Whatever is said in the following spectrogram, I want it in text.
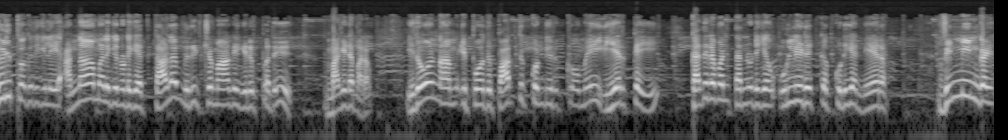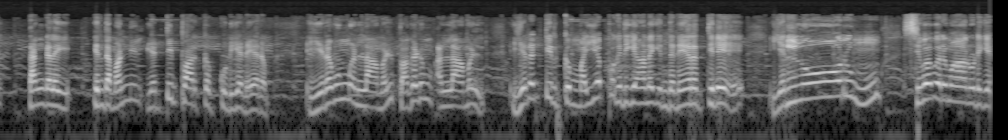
கீழ்ப்பகுதியிலே அண்ணாமலையினுடைய தள விருட்சமாக இருப்பது மகிடமரம். இதோ நாம் இப்போது பார்த்து கொண்டிருக்கோமே இயற்கை கதிரவன் தன்னுடைய உள்ளிடுக்கக்கூடிய நேரம். விண்மீன்கள் தங்களை இந்த மண்ணில் எட்டி பார்க்கக்கூடிய நேரம். இரவும் அல்லாமல் பகலும் அல்லாமல் இரட்டிற்கும் மையப்பகுதியான இந்த நேரத்திலே எல்லோரும் சிவபெருமானுடைய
